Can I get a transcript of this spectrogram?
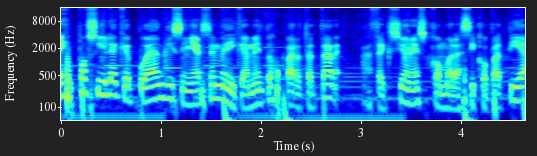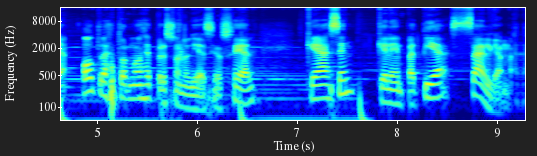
es posible que puedan diseñarse medicamentos para tratar afecciones como la psicopatía o trastornos de personalidad social que hacen que la empatía salga mal.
